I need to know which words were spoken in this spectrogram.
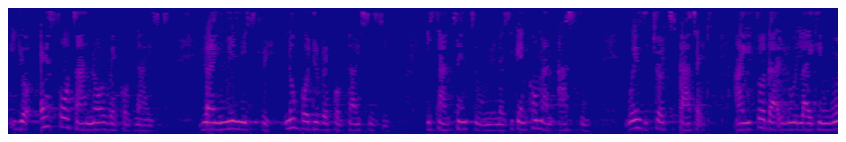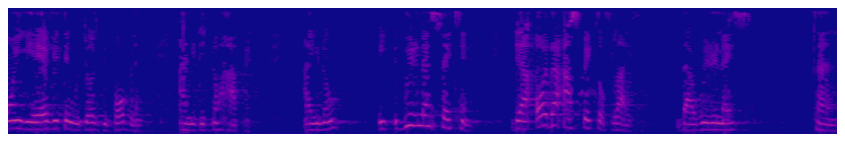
your efforts are not recognized. You are in ministry, nobody recognizes you. It can tend to weariness. You can come and ask me, when the church started, and you thought that like in one year everything would just be bubbling, and it did not happen. And you know, it, weariness setting. There are other aspects of life that weariness can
